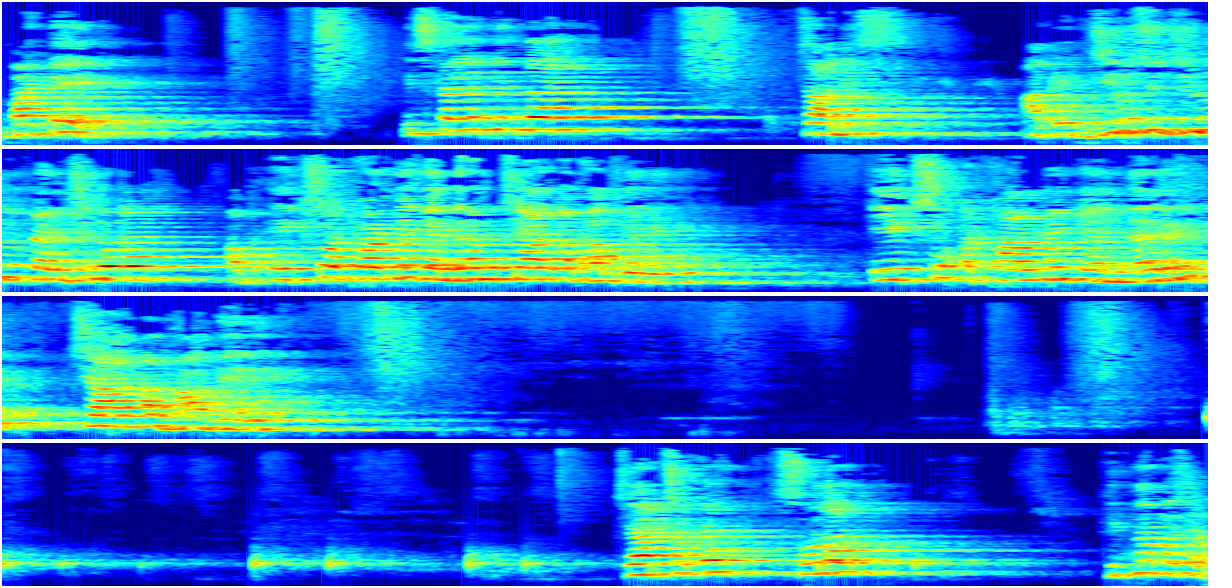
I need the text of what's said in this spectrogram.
बटे, इसका योग कितना है? 40 अब एक ज़ीरो से ज़ीरो तो कैंसिल होगा अब एक सौ अट्ठानवे के अंदर हम चार का भाग दे देंगे एक सौ अट्ठानवे के अंदर चार का भाग दे देंगे चार चौके सोलह। कितना बचा?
